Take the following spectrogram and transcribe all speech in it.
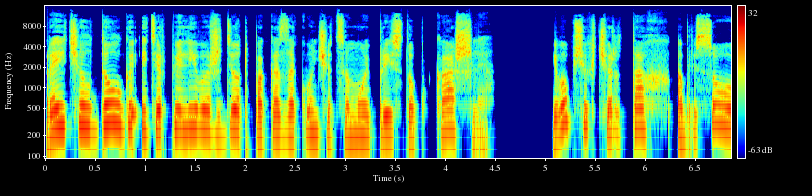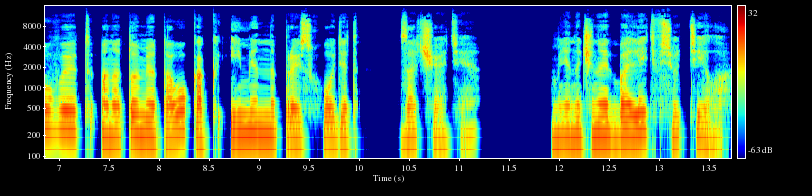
Рэйчел долго и терпеливо ждет, пока закончится мой приступ кашля, и в общих чертах обрисовывает анатомию того, как именно происходит зачатие. Мне начинает болеть все тело.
